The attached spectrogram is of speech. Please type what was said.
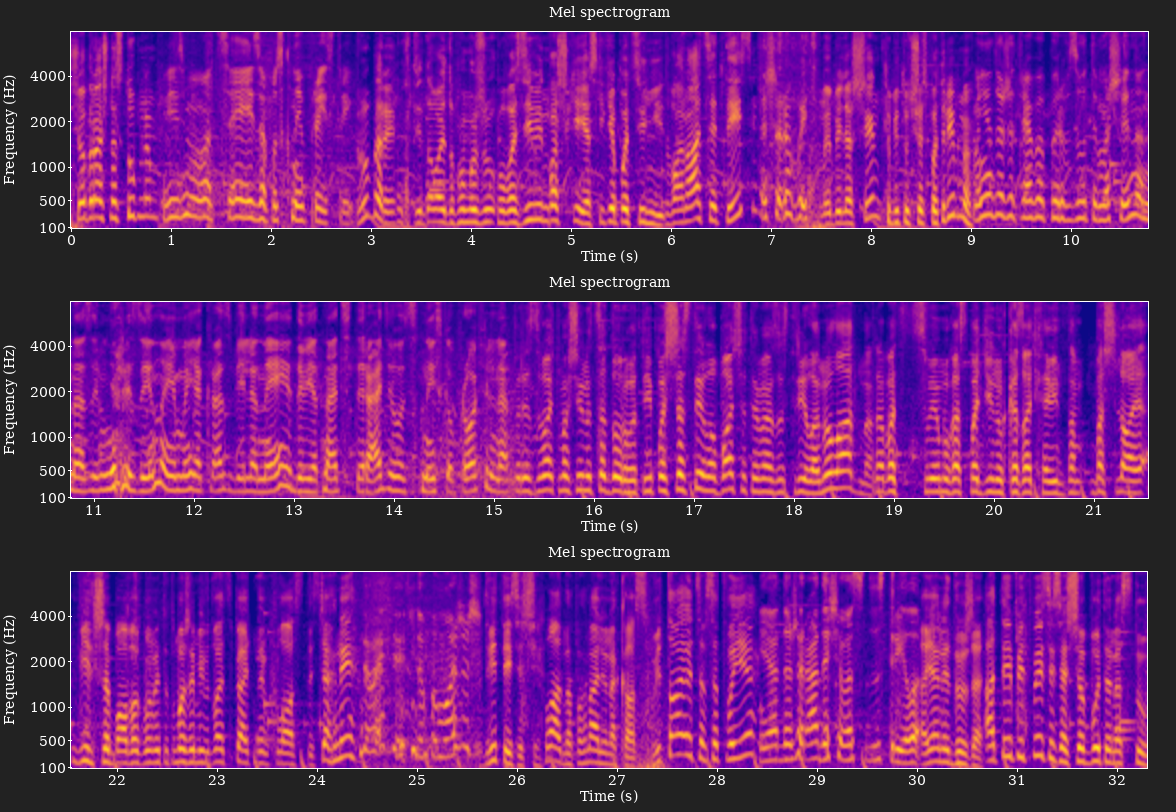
Що обираєш наступним? Візьмемо цей запускний пристрій. Ну бери. Ух ти, давай допоможу. По вазі він важкий, а скільки по ціні? 12 тисяч? А Що робити? Ми біля шин, тобі тут щось потрібно? Мені дуже треба перевзути машину на зимню резину, і ми якраз біля неї 19 радіус, низькопрофільна. Перезивати машину це дорого. Ти пощастило, бачу, ти мене зустріла. Ну ладно. Треба своєму господину казати, хай він там башляє більше бабок, бо ми тут можемо і в 25 не вкласти. Тягни. Давай ти допоможеш. Дві тисячі. Ладно, погнали на касу. Вітаю, це все твоє. Я дуже рада, що вас зустріла. А я не дуже. А ти підписуйся, щоб бути наступним.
